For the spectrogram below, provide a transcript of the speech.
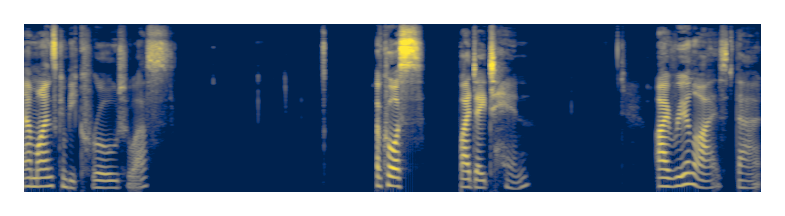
our minds can be cruel to us. Of course, by day 10, I realized that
